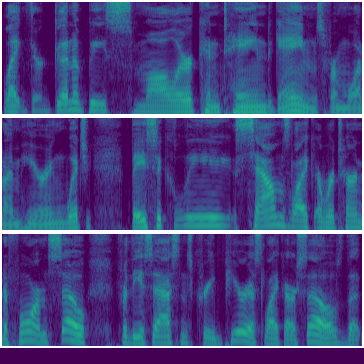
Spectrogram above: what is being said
Like they're going to be smaller contained games, from what I'm hearing, which basically sounds like a return to form. So, for the Assassin's Creed purists like ourselves that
